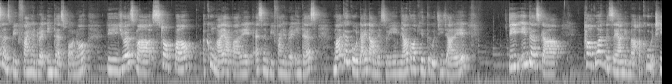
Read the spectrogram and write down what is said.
S&P 500 index ပေါ့နော်ဒီ US မှာ stock ပေါင်းအခု900ပါတဲ့ S&P 500 index market ကိုတိုင်းတာမယ်ဆိုရင်များသောအားဖြင့်သူ့ကိုကြည့်ကြတယ်ဒီ index က 1920ကနေမှအခုအထိ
